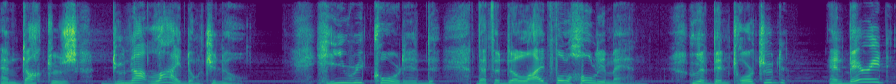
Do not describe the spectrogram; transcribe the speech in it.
And doctors do not lie, don't you know? He recorded that the delightful holy man who had been tortured and buried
